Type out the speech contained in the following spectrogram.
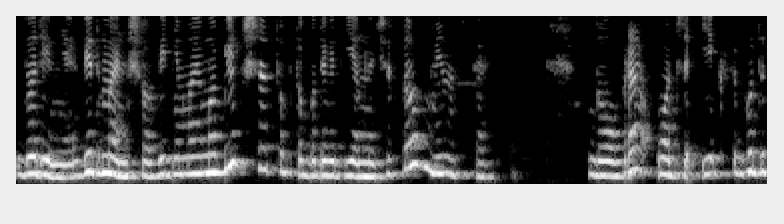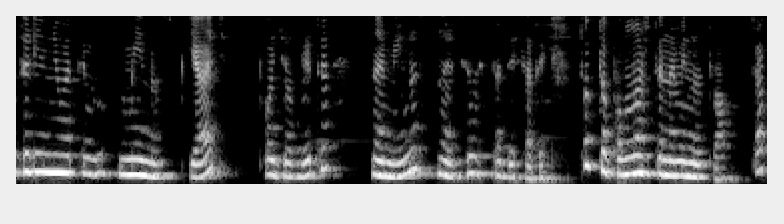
дорівнює від меншого віднімаємо більше, тобто буде від'ємне число мінус 5. Добре, отже, х буде дорівнювати мінус 5 поділити на мінус 0,5. Тобто помножити на мінус 2. Так?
